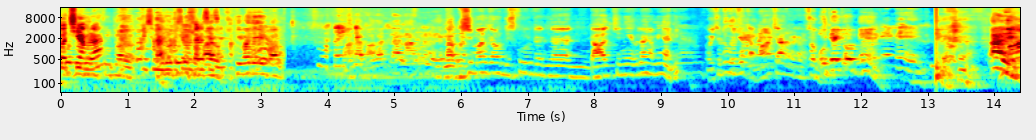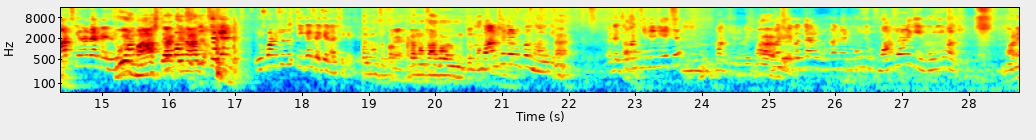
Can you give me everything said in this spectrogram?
করছি আমরা। না ভুসি মাছ যেমন বিস্কুট ডাল চিনি এগুলো আমি জানি। ওই শুধু ওই যেটা মাছ আর সবজি। ওইটাই তো main। আরে, মাছ কেনাটা main। তুই মাছটা কেনা- রূপম শুধু চিকেনটা কেনা শিখেছে। মাংস খাও, মাংস আগে মাংসটা রূপম ভালো কেনে হ্যাঁ। দোকান কিনে নিয়েছে মাংসটা বেশ মানে মানে মুরগি মাংস মানে কি? মুরগি মাংস। মানে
